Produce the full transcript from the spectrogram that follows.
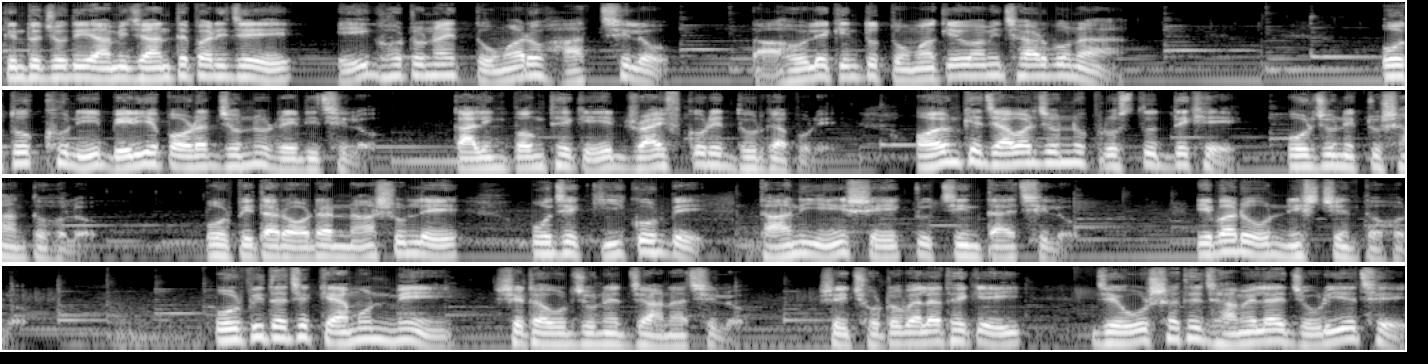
কিন্তু যদি আমি জানতে পারি যে এই ঘটনায় তোমারও হাত ছিল, তাহলে কিন্তু তোমাকেও আমি ছাড়ব না। ও তক্ষুনি বেরিয়ে পড়ার জন্য রেডি ছিল। কালিম্পং থেকে ড্রাইভ করে দুর্গাপুরে। অয়নকে যাওয়ার জন্য প্রস্তুত দেখে অর্জুন একটু শান্ত হলো। অর্পিতার অর্ডার না শুনলে ও যে কি করবে তা নিয়ে সে একটু চিন্তায় ছিল। এবারও নিশ্চিন্ত হলো। অর্পিতা যে কেমন মেয়ে, সেটা অর্জুনের জানা ছিল। সেই ছোটবেলা থেকেই যে ওর সাথে ঝামেলায় জড়িয়েছে,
